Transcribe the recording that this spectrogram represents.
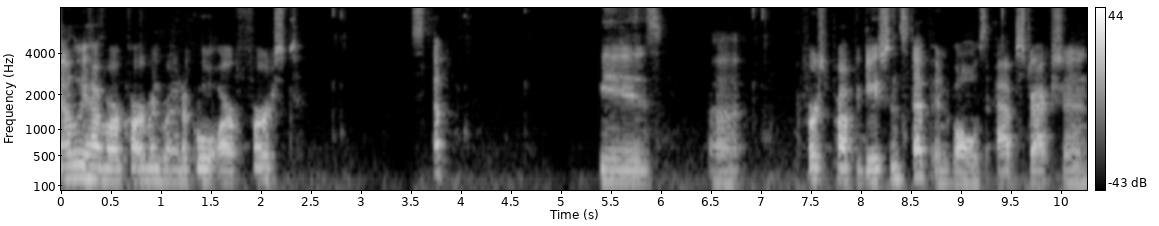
now that we have our carbon radical, our first step is uh, first propagation step involves abstraction.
